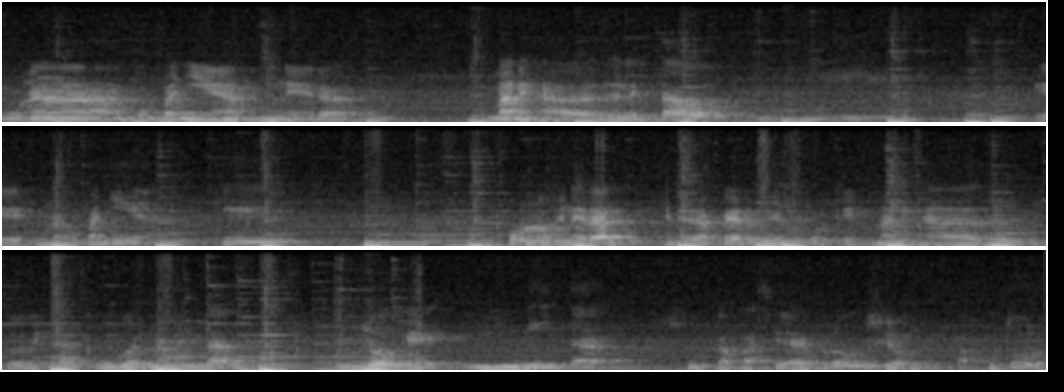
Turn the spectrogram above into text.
una compañía minera manejada desde el Estado y es una compañía que por lo general genera pérdidas porque es manejada desde el punto de vista gubernamental, lo que limita su capacidad de producción a futuro.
